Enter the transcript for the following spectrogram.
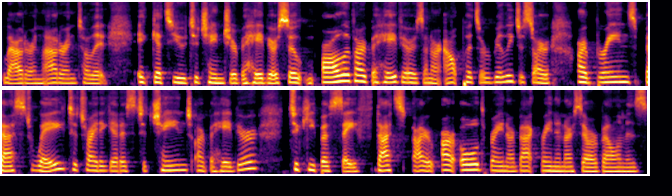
louder and louder until it, it gets you to change your behavior. So all of our behaviors and our outputs are really just our, our brain's best way to try to get us to change our behavior to keep us safe. That's our, our old brain, our back brain and our cerebellum is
